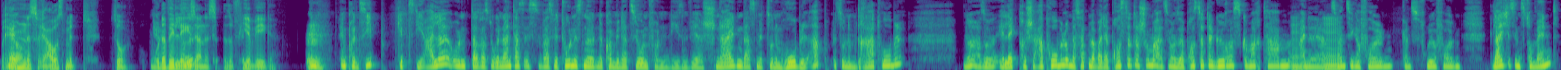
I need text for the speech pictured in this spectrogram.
brennen ja. es raus mit, so, ja. oder wir also lasern es, also vier Wege. Im Prinzip gibt's die alle und das, was du genannt hast, ist, was wir tun, ist eine, eine Kombination von diesen. Wir schneiden das mit so einem Hobel ab, mit so einem Drahthobel. Ne, also elektrische Abhobelung, das hatten wir bei der Prostata schon mal, als wir unser Prostata-Gyros gemacht haben, mhm. eine der mhm. 20er Folgen, ganz frühe Folgen. Gleiches Instrument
